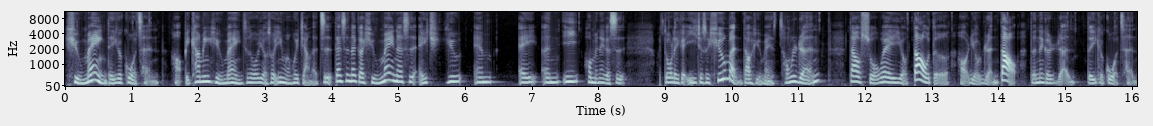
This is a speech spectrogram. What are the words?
humane 的一个过程，好，becoming humane，这是我有时候英文会讲的字，但是那个 humane 呢是 h u m a n e，后面那个是多了一个 e，就是 human 到 humane，从人到所谓有道德、好有人道的那个人的一个过程。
